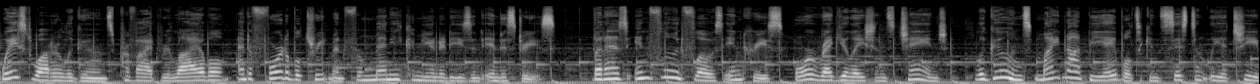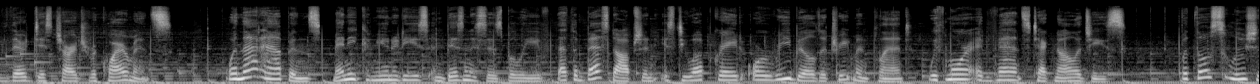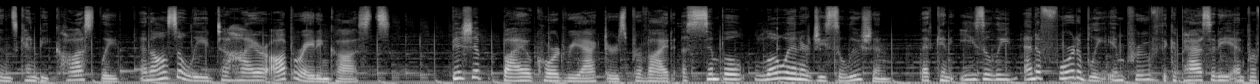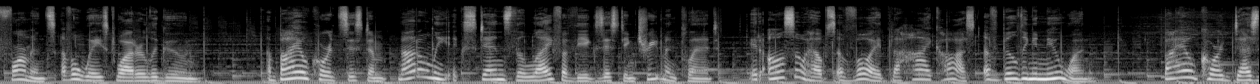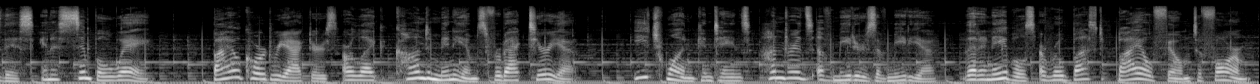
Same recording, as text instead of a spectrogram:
Wastewater lagoons provide reliable and affordable treatment for many communities and industries. But as influent flows increase or regulations change, lagoons might not be able to consistently achieve their discharge requirements. When that happens, many communities and businesses believe that the best option is to upgrade or rebuild a treatment plant with more advanced technologies. But those solutions can be costly and also lead to higher operating costs. Bishop BioCord reactors provide a simple, low-energy solution that can easily and affordably improve the capacity and performance of a wastewater lagoon. A BioCord system not only extends the life of the existing treatment plant, it also helps avoid the high cost of building a new one. BioCord does this in a simple way. BioCord reactors are like condominiums for bacteria each one contains hundreds of meters of media that enables a robust biofilm to form.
